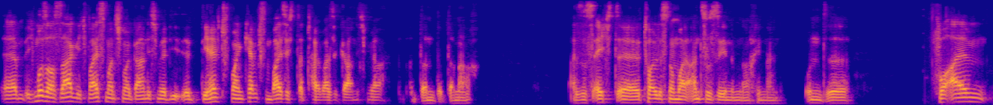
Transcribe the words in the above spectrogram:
ähm, ich muss auch sagen, ich weiß manchmal gar nicht mehr, die, die Hälfte von meinen Kämpfen weiß ich dann teilweise gar nicht mehr dann, danach. Also es ist echt äh, toll, das nochmal anzusehen im Nachhinein. Und äh, vor allem,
